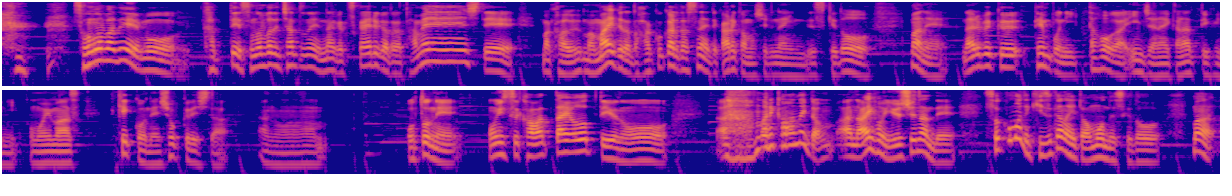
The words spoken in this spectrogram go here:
その場でもう買ってその場でちゃんとねなんか使えるかとか試して、まあ、買う、まあ、マイクだと箱から出せないとかあるかもしれないんですけどまあねなるべく店舗に行った方がいいんじゃないかなっていうふうに思います。結構ねショックでした。あのー、音ね音質変わったよっていうのをあんまり変わんないとあの iPhone 優秀なんでそこまで気づかないとは思うんですけどまあ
